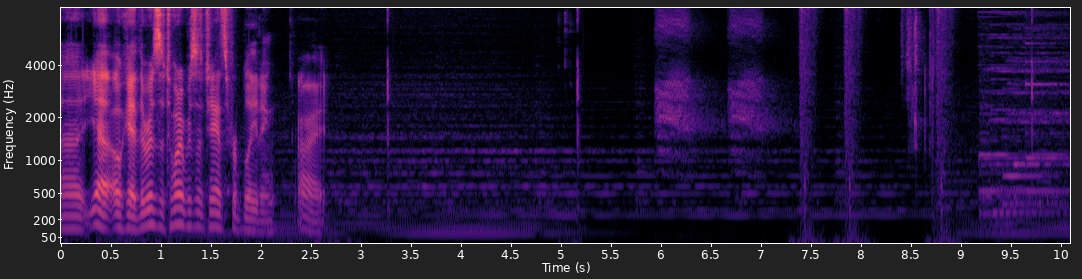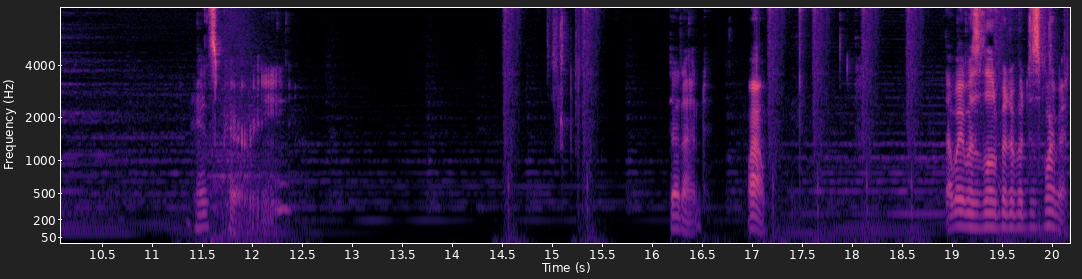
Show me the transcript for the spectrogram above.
Uh, yeah, okay, there is a 20% chance for bleeding. Alright. Enhance parry. Dead end. Wow. That way was a little bit of a disappointment.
